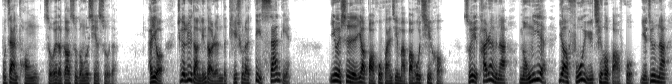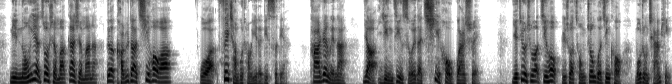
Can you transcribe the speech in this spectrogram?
不赞同所谓的高速公路限速的。还有这个绿党领导人的提出了第三点，因为是要保护环境嘛，保护气候，所以他认为呢，农业要服务于气候保护，也就是呢，你农业做什么干什么呢，都要考虑到气候哦。我非常不同意的第四点，他认为呢，要引进所谓的气候关税，也就是说，今后比如说从中国进口某种产品。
